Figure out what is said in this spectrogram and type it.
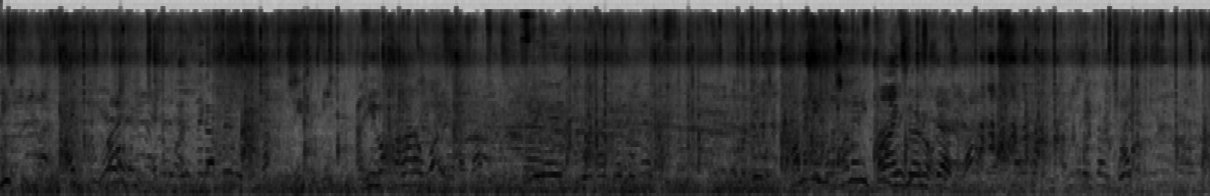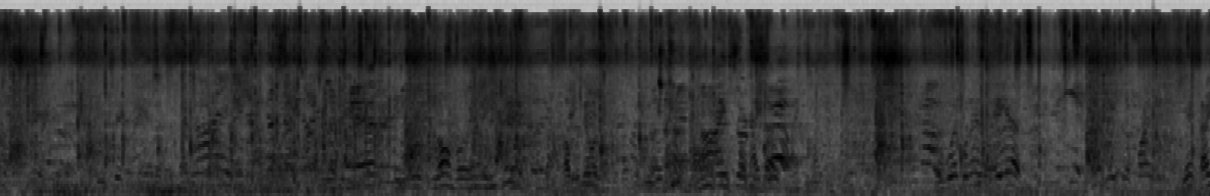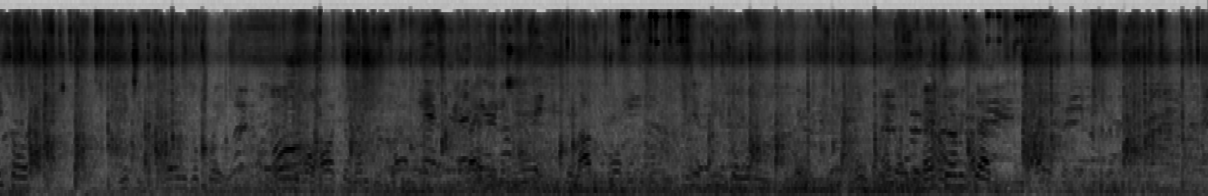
Misty, Mikey, Mikey. He- lost a lot of weight. How many, how many pounds Nine did he Yes, I saw it. Thank you. Very good play. 10 serving 7.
